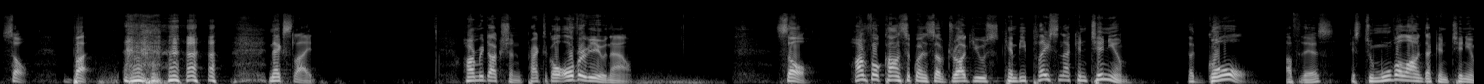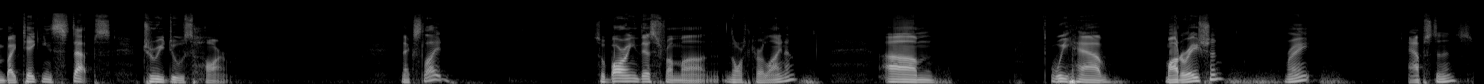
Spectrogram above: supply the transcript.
So, but, next slide. Harm reduction, practical overview now. So, harmful consequences of drug use can be placed in a continuum. The goal of this is to move along the continuum by taking steps to reduce harm. Next slide. So borrowing this from uh, North Carolina, um, we have moderation, right? Abstinence,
